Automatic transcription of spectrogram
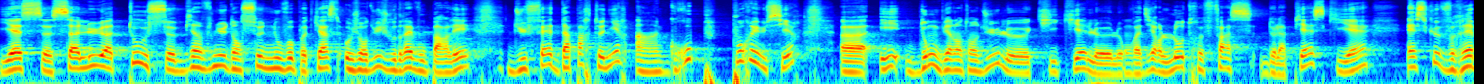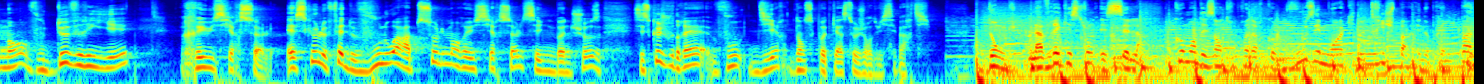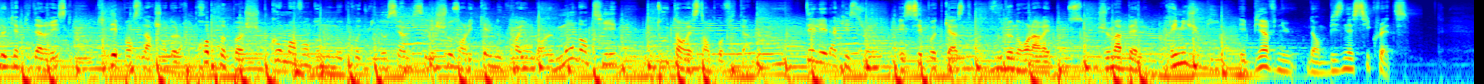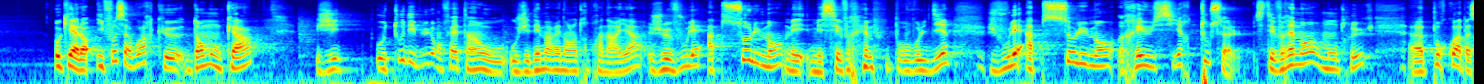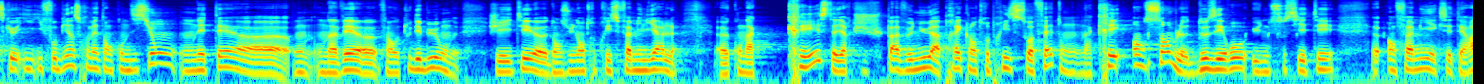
Yes, salut à tous, bienvenue dans ce nouveau podcast. Aujourd'hui, je voudrais vous parler du fait d'appartenir à un groupe pour réussir euh, et donc bien entendu le, qui, est le, on va dire l'autre face de la pièce qui est est-ce que vraiment vous devriez réussir seul? Est-ce que le fait de vouloir absolument réussir seul, c'est une bonne chose? C'est ce que je voudrais vous dire dans ce podcast aujourd'hui. C'est parti. Donc, la vraie question est celle-là. Comment des entrepreneurs comme vous et moi qui ne trichent pas et ne prennent pas de capital risque, qui dépensent l'argent de leur propre poche, comment vendons-nous nos produits, nos services et les choses dans lesquelles nous croyons dans le monde entier tout en restant profitables Telle est la question et ces podcasts vous donneront la réponse. Je m'appelle Rémi Juppy et bienvenue dans Business Secrets. Ok, alors il faut savoir que dans mon cas, j'ai au tout début, en fait, hein, où, j'ai démarré dans l'entrepreneuriat, je voulais absolument, mais, c'est vraiment pour vous le dire, je voulais absolument réussir tout seul. C'était vraiment mon truc. Euh, pourquoi? Parce qu'il faut bien se remettre en condition. On était, euh, on, avait, euh, enfin, au tout début, j'ai été dans une entreprise familiale qu'on a créée, c'est-à-dire que je ne suis pas venu après que l'entreprise soit faite. On a créé ensemble de zéro une société en famille, etc.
